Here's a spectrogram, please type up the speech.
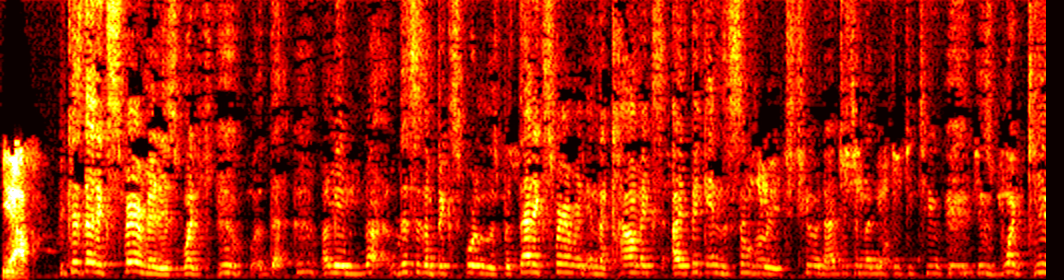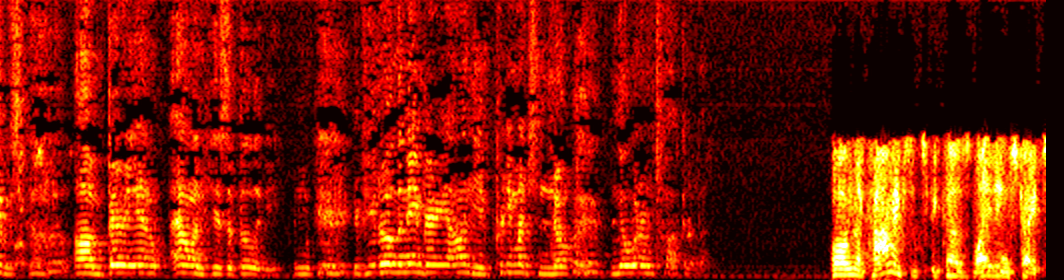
Yeah, because that experiment is what I mean. Not, this isn't big spoilers, but that experiment in the comics, I think in the Silver Age too, and not just in the New Fifty Two, is what gives um, Barry Allen his ability. And if you know the name Barry Allen, you pretty much know know what I'm talking about. Well, in the comics, it's because lightning strikes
